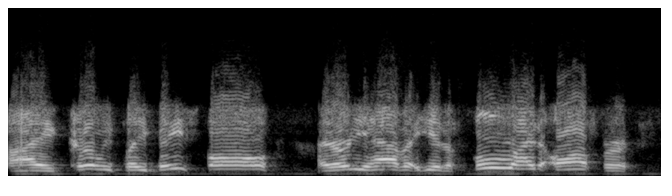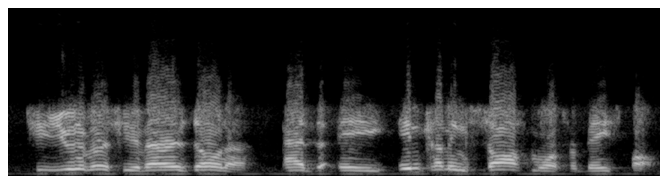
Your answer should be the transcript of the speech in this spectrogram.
I currently play baseball. I already have a, he had a full ride offer to University of Arizona as a incoming sophomore for baseball.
